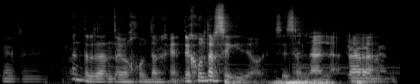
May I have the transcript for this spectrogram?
Están tratando de juntar gente, de juntar seguidores. Esa es la, la, la- Claramente.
